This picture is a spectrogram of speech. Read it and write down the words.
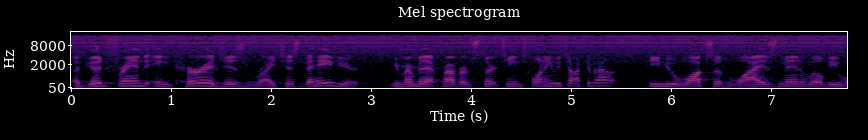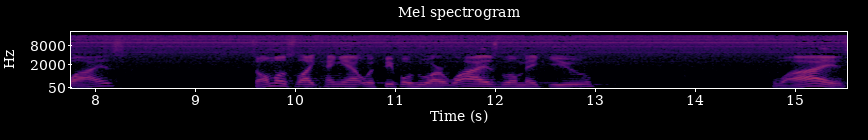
a good friend encourages righteous behavior. You remember that Proverbs 13 20 we talked about? He who walks with wise men will be wise. It's almost like hanging out with people who are wise will make you wise.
